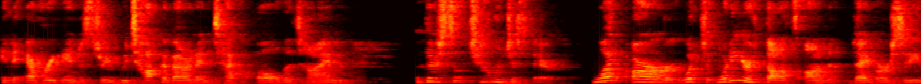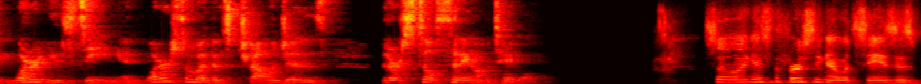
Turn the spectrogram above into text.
in every industry. We talk about it in tech all the time, but there's still challenges there. What are what what are your thoughts on diversity? What are you seeing and what are some of those challenges that are still sitting on the table? So I guess the first thing I would say is there's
